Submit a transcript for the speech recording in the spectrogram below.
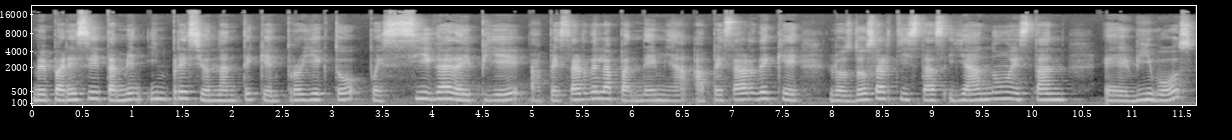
me parece también impresionante que el proyecto pues siga de pie a pesar de la pandemia, a pesar de que los dos artistas ya no están eh, vivos,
